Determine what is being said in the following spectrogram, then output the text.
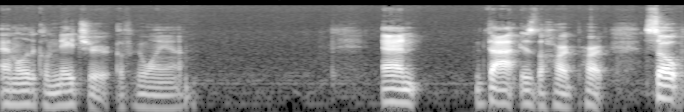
analytical nature of who I am. And that is the hard part. So,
